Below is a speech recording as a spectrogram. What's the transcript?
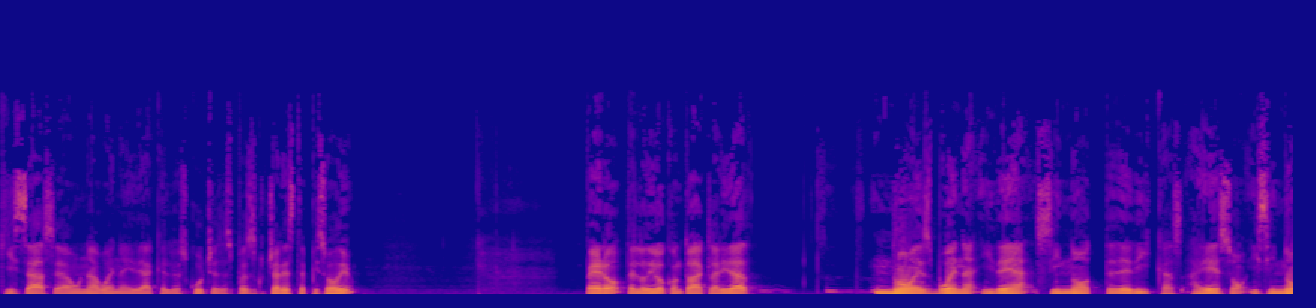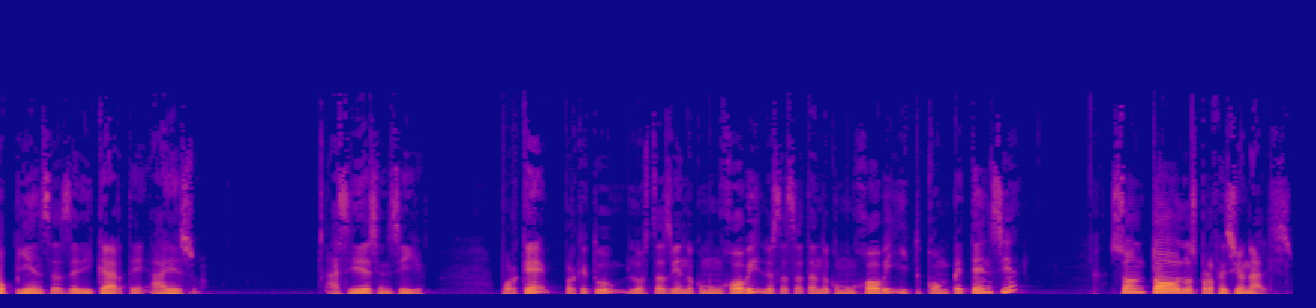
quizás sea una buena idea que lo escuches después de escuchar este episodio. Pero te lo digo con toda claridad, no es buena idea si no te dedicas a eso y si no piensas dedicarte a eso. Así de sencillo. ¿Por qué? Porque tú lo estás viendo como un hobby, lo estás tratando como un hobby y tu competencia son todos los profesionales.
